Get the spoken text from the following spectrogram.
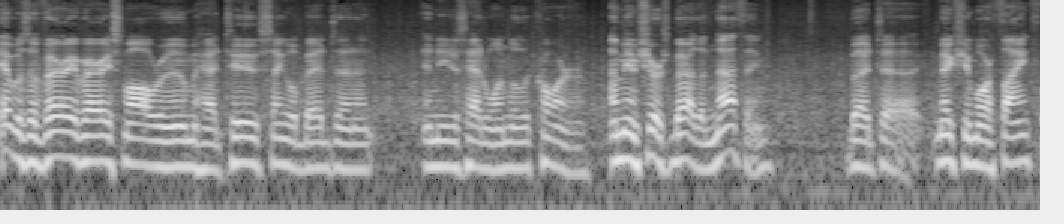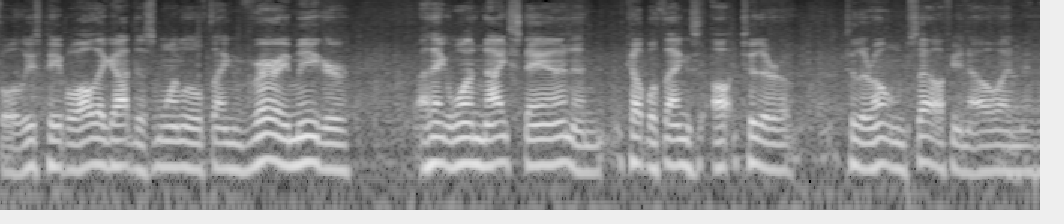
it was a very very small room. It had two single beds in it, and you just had one little corner. I mean, I'm sure it's better than nothing, but uh, makes you more thankful. These people, all they got is one little thing, very meager. I think one nightstand and a couple things uh, to their to their own self, you know, and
